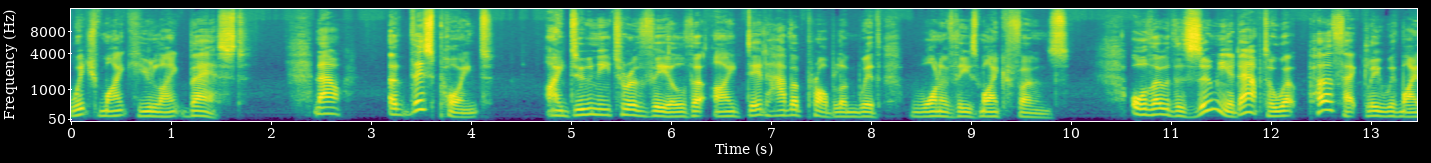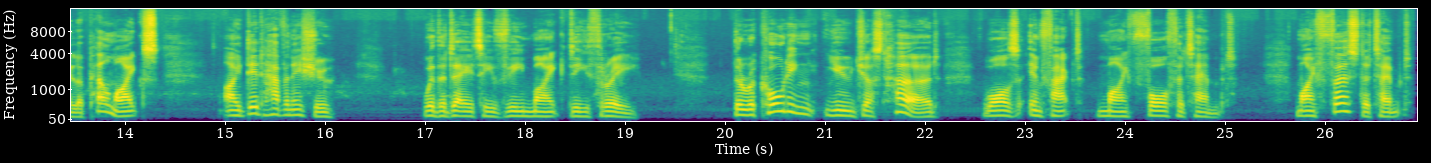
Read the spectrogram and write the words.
which mic you like best. Now, at this point, I do need to reveal that I did have a problem with one of these microphones. Although the Xumee adapter worked perfectly with my lapel mics, I did have an issue with the Deity V-Mic D3. The recording you just heard was in fact my fourth attempt. My first attempt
